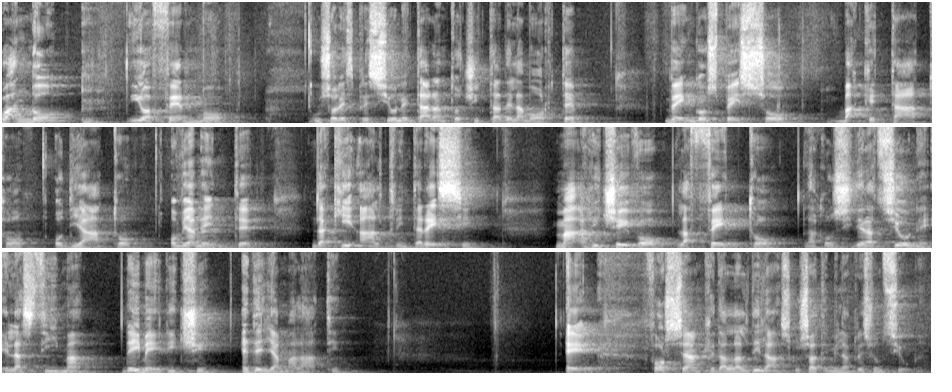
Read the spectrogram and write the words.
Quando io affermo, uso l'espressione Taranto città della morte, vengo spesso bacchettato, odiato, ovviamente da chi ha altri interessi, ma ricevo l'affetto, la considerazione e la stima dei medici e degli ammalati. E forse anche dall'aldilà, scusatemi la presunzione,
